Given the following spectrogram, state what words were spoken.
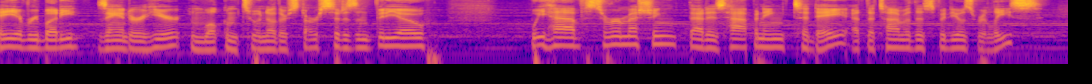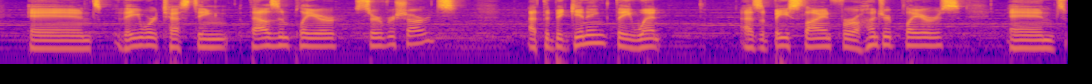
Hey everybody, Xander here, and welcome to another Star Citizen video. We have server meshing that is happening today at the time of this video's release, and they were testing 1000 player server shards. At the beginning, they went as a baseline for 100 players, and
